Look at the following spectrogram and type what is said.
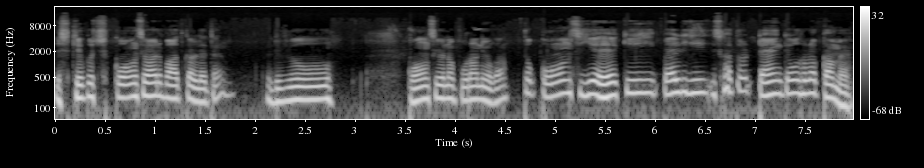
इसके कुछ कौन से और बात कर लेते हैं। रिव्यू कौन सी होना पूरा नहीं होगा। तो कौन सी ये है कि पहली चीज़, इसका तो टैंक है, वो थोड़ा कम है।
